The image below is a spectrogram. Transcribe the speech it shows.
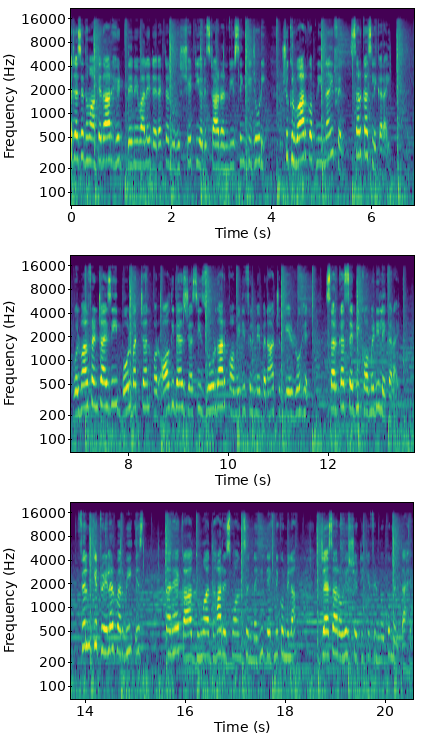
जैसे धमाकेदार हिट देने वाले डायरेक्टर रोहित शेट्टी और स्टार रणवीर सिंह की जोड़ी शुक्रवार को अपनी नई फ़िल्म सर्कस लेकर आई। गोलमाल फ्रेंचाइजी, बोल बच्चन और ऑल दी बेस्ट जैसी जोरदार कॉमेडी फ़िल्में बना चुके रोहित सर्कस से भी कॉमेडी लेकर आई फ़िल्म के ट्रेलर पर भी इस तरह का धुआंधार रिस्पॉन्स नहीं देखने को मिला, जैसा रोहित शेट्टी की फ़िल्मों को मिलता है।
